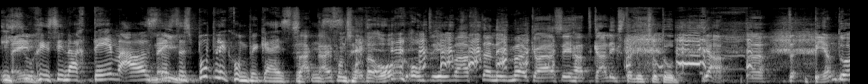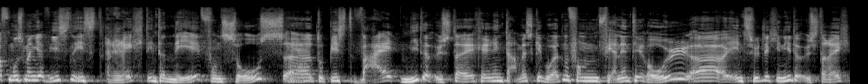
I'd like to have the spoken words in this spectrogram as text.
ich Nein. suche sie nach dem aus, Nein. dass das Publikum begeistert Sagt ist. Alfons Heider auch und ich mache dann immer quasi, hat gar nichts damit zu tun. Ja, äh, Berndorf, muss man ja wissen, ist recht in der Nähe von Soos. Ja. Äh, du bist Wahl-Niederösterreicherin damals geworden, vom fernen Tirol äh, ins südliche Niederösterreich,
